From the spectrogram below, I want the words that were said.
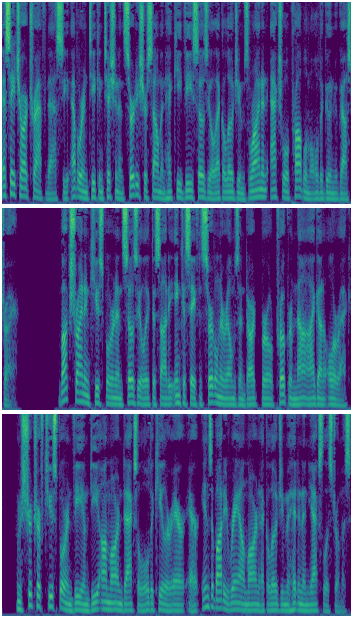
SHR Traf Dasi Evlerin Tikantishan and Sertischer Salman Heki v Social Ecologiums Reinen Actual Problem Oldagun Ugastrier. Bach Shrinen Kuspelern and Social Iktisadi Inkasafen Sertelner Ilms and Dart Borough Program Na Igon Olarak, from Schutrif Kuspelern VMD Onlarn Daxel Oldakieler Air Air Inzabadi Rayon Larn Ecology Mahidin and Yaxelistromas,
